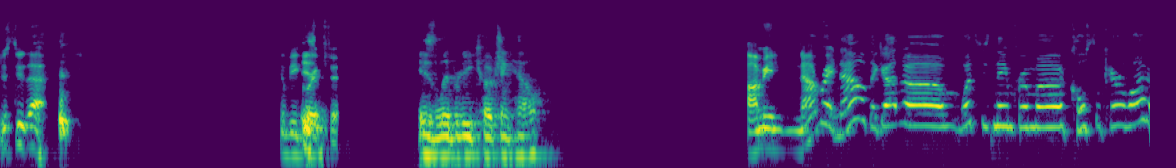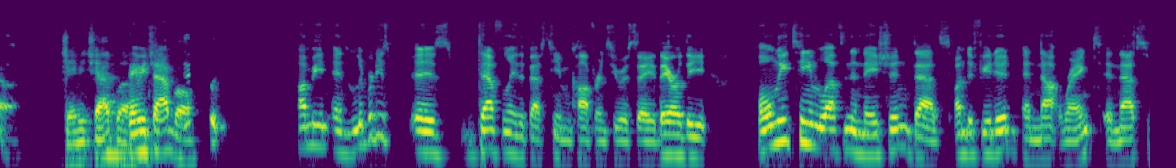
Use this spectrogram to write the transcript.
Just do that. He'll be a great is, fit. Is Liberty coaching hell? I mean, not right now. They got uh, what's his name from uh, Coastal Carolina? Jamey Chadwell. Jamey Chadwell. I mean, and Liberty is definitely the best team in Conference USA. They are the only team left in the nation that's undefeated and not ranked, and that's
